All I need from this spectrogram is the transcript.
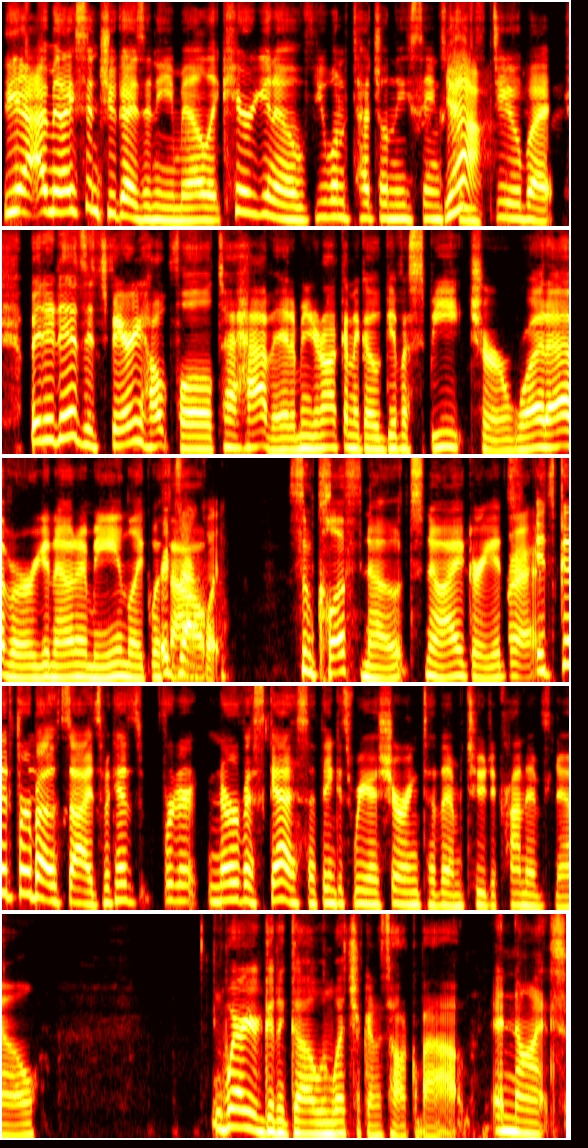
yeah, I mean, I sent you guys an email like here, you know, if you want to touch on these things, yeah. please do. But but it is, it's very helpful to have it. I mean, you're not going to go give a speech or whatever, you know what I mean? Like without exactly. some cliff notes. No, I agree. It's right. it's good for both sides because for nervous guests, I think it's reassuring to them too to kind of know where you're going to go and what you're going to talk about and not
